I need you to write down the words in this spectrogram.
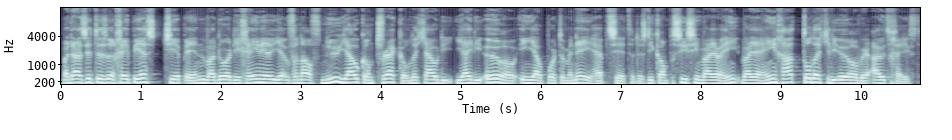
Maar daar zit dus een GPS-chip in, waardoor diegene vanaf nu jou kan tracken, omdat jou die, jij die euro in jouw portemonnee hebt zitten. Dus die kan precies zien waar, heen, waar jij heen gaat, totdat je die euro weer uitgeeft.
